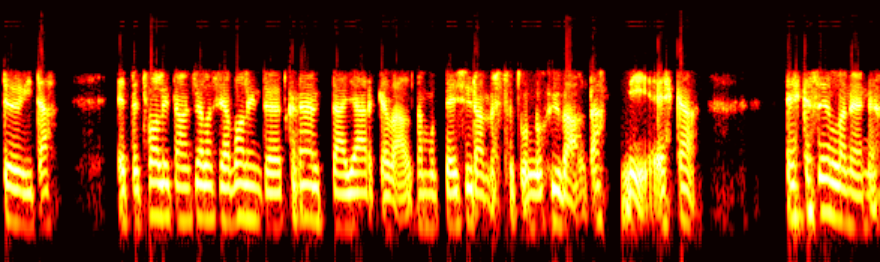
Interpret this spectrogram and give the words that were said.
töitä. Että et valitaan sellaisia valintoja, jotka näyttää järkevältä, mutta ei sydämestä tunnu hyvältä. Niin ehkä, ehkä sellainen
